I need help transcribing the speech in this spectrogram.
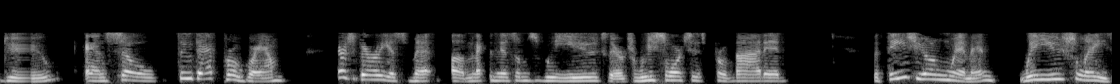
do. And so through that program, there's various me- uh, mechanisms we use. There's resources provided. But these young women, we usually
